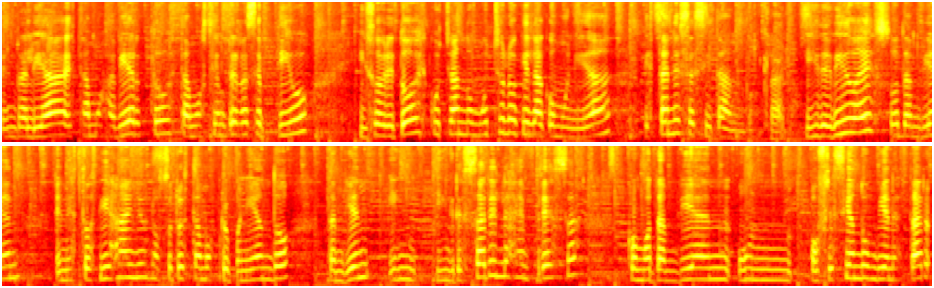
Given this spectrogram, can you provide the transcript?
En realidad estamos abiertos, estamos siempre receptivos y sobre todo escuchando mucho lo que la comunidad está necesitando. Claro. Y debido a eso también en estos 10 años nosotros estamos proponiendo también ingresar en las empresas como también un, ofreciendo un bienestar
